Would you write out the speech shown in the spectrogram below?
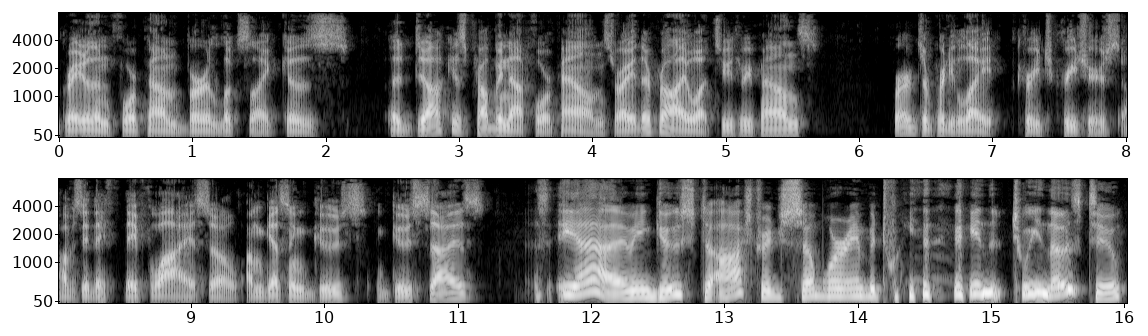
greater than four pound bird looks like because a duck is probably not four pounds, right? They're probably what two, three pounds. Birds are pretty light creatures. Obviously, they they fly, so I'm guessing goose, goose size. Yeah, I mean goose to ostrich, somewhere in between in between those two.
